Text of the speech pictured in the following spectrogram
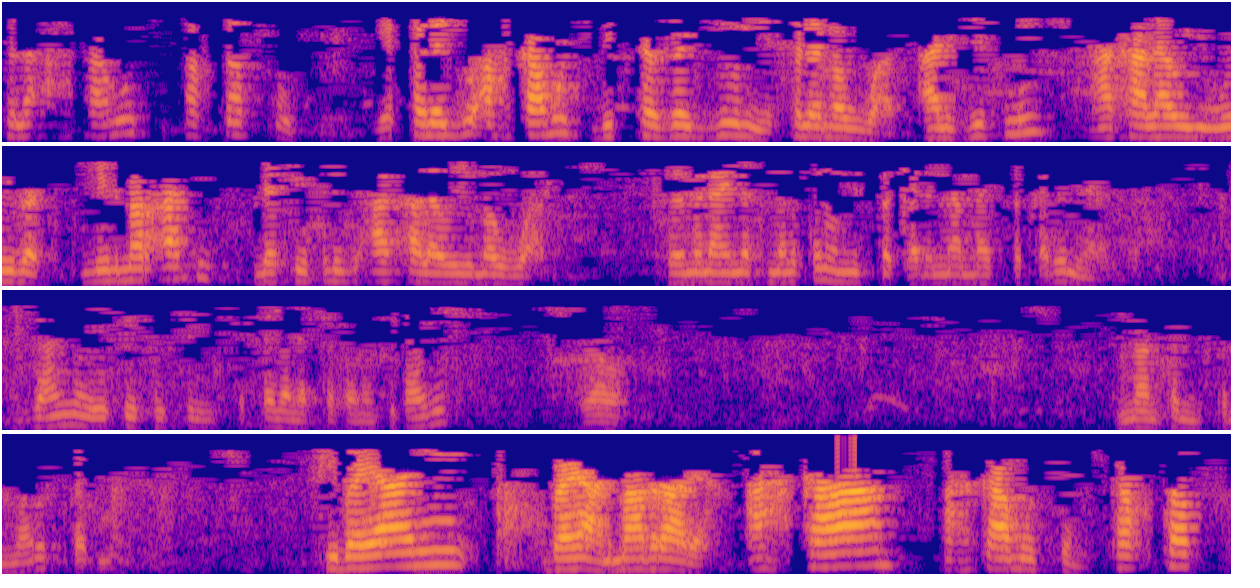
ስለ አህካሞች ተፍተፉ የተለዩ አህካሞች ቢተዘዩን ስለመዋል አልጅስሚ አካላዊ ውበት ሊልመርአቲ ለሴት ልጅ አካላዊ መዋል በምን አይነት መልኩ ነው የሚፈቀድና የማይፈቀድ እናያለን። አብዛኛው የሴቶችን የተመለከተ ነው ኪታቡ። ያው እናንተ የምትማሩት ይጠቅማል። ፊበያኒ በያን ማብራሪያ አህካም አህካሞችን ተፍተፉ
